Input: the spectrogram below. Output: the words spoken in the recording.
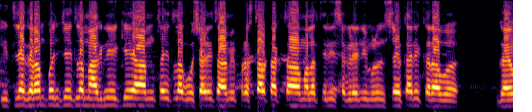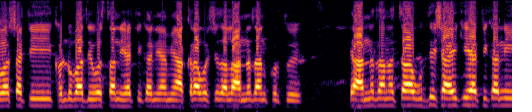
इथल्या ग्रामपंचायतला मागणी आहे की आमचा इथला गोशाळेचा आम्ही प्रस्ताव टाकता. आम्हाला त्यांनी सगळ्यांनी मिळून सहकार्य करावं. गायवासाठी खंडोबा देवस्थान ह्या ठिकाणी आम्ही अकरा वर्ष झालं अन्नदान करतोय. त्या अन्नदानाचा उद्देश आहे की ह्या ठिकाणी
